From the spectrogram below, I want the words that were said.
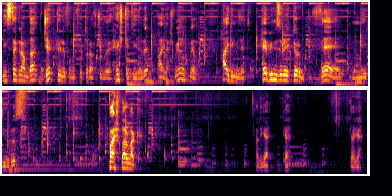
Instagram'da cep telefonu fotoğrafçılığı hashtag ile de paylaşmayı unutmayalım. Haydi millet, hepinizi bekliyorum. Ve ne diyoruz? Baş parmak. Hadi gel, gel. Gel gel.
